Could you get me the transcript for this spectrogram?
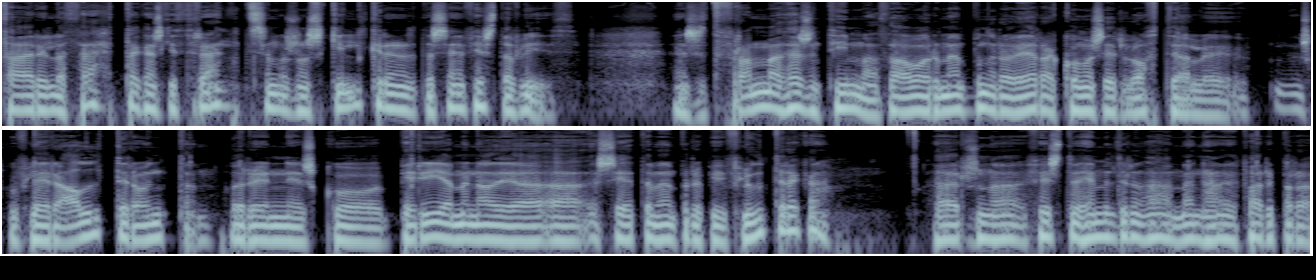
Það er eiginlega þetta kannski þrend sem var svona skilgrenda þetta sem fyrsta flýð. En semst fram að þessum tíma þá voru menn búin að vera að koma sér í lofti alveg sko fleiri aldir á undan og reyni sko byrja menn á því að setja menn bara upp í flugdrega það er svona fyrstu heimildur um það að menn hafi farið bara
